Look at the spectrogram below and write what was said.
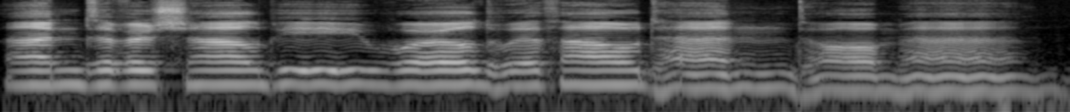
and ever shall be, world without end. Amen.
